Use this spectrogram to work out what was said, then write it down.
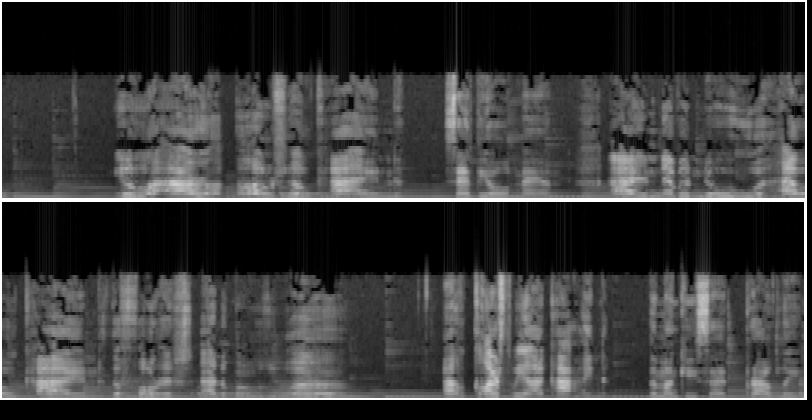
You are all so kind, said the old man. I never knew how kind the forest animals were. Of course we are kind, The monkey said proudly.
